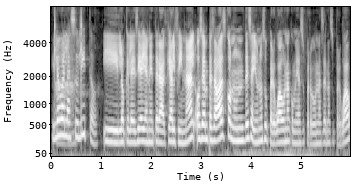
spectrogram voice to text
Y luego el azulito. Y lo que le decía a Janet era que al final, o sea, empezabas con un desayuno super guau, una comida super guau, una cena super guau.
